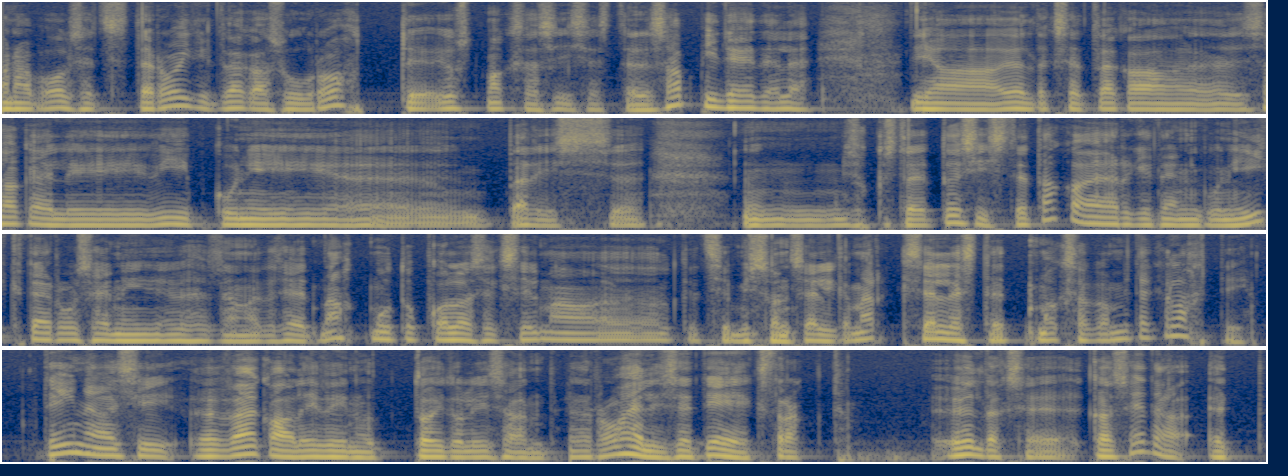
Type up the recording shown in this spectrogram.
anaboolsed steroidid, väga suur oht just maksasisestele sapiteedele ja öeldakse, et väga sageli viib kuni äh, päris äh, niisuguste tõsiste tagajärgedeni, kuni ikteruseni, ühesõnaga see, et nahk muutub kollaseks see, mis on selge märk sellest, et maksaga on midagi lahti. teine asi, väga levinud toidulisand, rohelise tee ekstrakt. Öeldakse ka seda, et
